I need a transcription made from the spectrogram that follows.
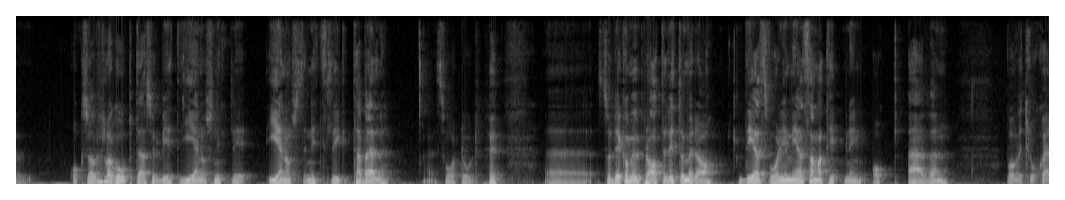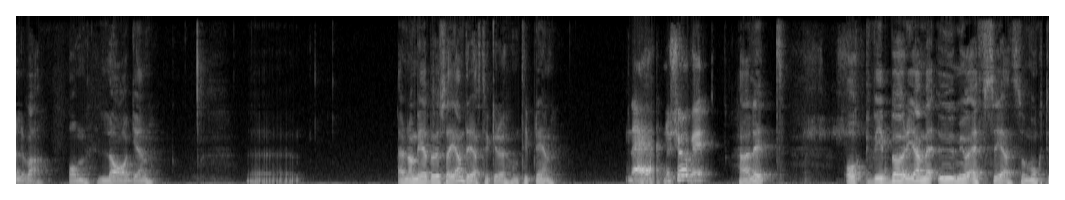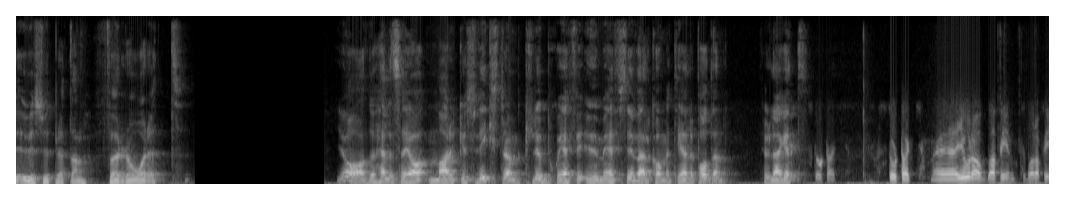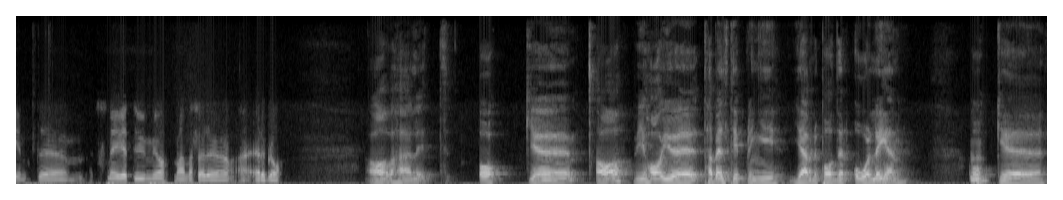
och så har vi slagit ihop det så det blir ett genomsnittlig, genomsnittlig tabell. Eh, Svårt ord. Eh, så det kommer vi prata lite om idag. Dels vår gemensamma tippning och även vad vi tror själva om lagen. Eh, Är det något mer jag behöver säga Andreas tycker du om tippningen? Nej, nu kör vi! Härligt! Och vi börjar med Umeå FC som åkte ur Superettan förra året. Ja, då hälsar jag Marcus Wikström, klubbchef i Umeå FC, välkommen till Gävlepodden. Hur är läget? Stort tack. Stort tack. Eh, jo då, bara fint. Bara fint. Eh, snöigt i Umeå, men annars är det, är det bra. Ja, vad härligt. Och eh, ja, vi har ju tabelltippning i Gävlepodden årligen. Mm. Och eh,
